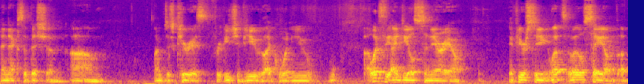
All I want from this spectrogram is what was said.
an exhibition. Um, I'm just curious for each of you, like when you, what's the ideal scenario? If you're seeing, let's let's say a, a,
